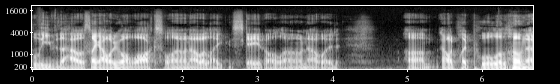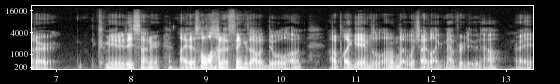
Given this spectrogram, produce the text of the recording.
leave the house. Like I would go on walks alone. I would like skate alone. I would um I would play pool alone at our community center. Like there's a lot of things I would do alone. I would play games alone, that which I like never do now, right?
